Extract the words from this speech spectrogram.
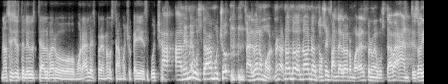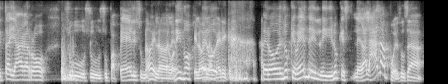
no sé si a usted le guste Álvaro Morales, pero a mí me gustaba mucho Calle Escucha. A, mí me gustaba mucho Álvaro Morales. No, no, no, no, no, no soy fan de Álvaro Morales, pero me gustaba antes. Ahorita ya agarró su, su, su papel y su no, y protagonismo. Y lo pero, de América. pero es lo que vende y, lo que le da lana, pues. O sea,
